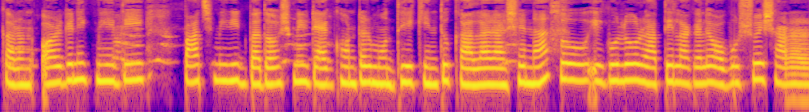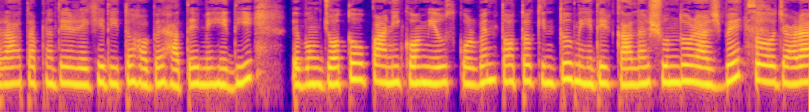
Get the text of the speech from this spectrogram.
কারণ অর্গানিক মেহেদি পাঁচ মিনিট বা দশ মিনিট, এক ঘণ্টার মধ্যে কিন্তু কালার আসে না। তো এগুলো রাতে লাগালে অবশ্যই সারা রাত আপনাদের রেখে দিতে হবে হাতে মেহেদি। এবং যত পানি কম ইউজ করবেন, তত কিন্তু মেহেদির কালার সুন্দর আসবে। তো যারা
